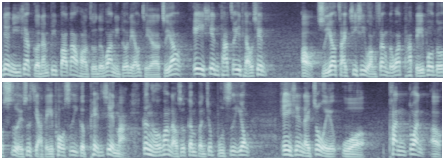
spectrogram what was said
练一下葛兰碧八大法则的话，你都了解啊。只要 A 线它这一条线。哦，只要再继续往上的话，它跌破都视为是假跌破，是一个骗线嘛。更何况老师根本就不是用 A 线来作为我判断哦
